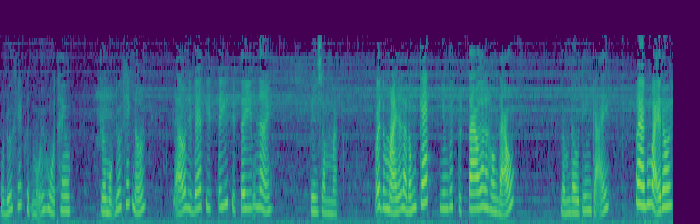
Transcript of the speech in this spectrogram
Một đứa khác khịt mũi hùa theo. Rồi một đứa khác nữa. Đảo gì bé tí tí tí tí thế này. Tiên sầm mặt. Với tụi mày đó là đống cát, nhưng với tụi tao đó là hòn đảo. Giọng đầu tiên cãi. Với ai cũng vậy thôi,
